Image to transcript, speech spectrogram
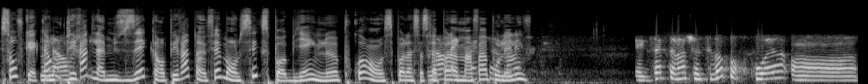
Sauf que quand on pirate de la musique, quand on pirate un film, on le sait que c'est pas bien, là. Pourquoi on sait pas là, ça serait pas la même affaire pour les livres? Exactement. Je ne sais pas pourquoi on,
